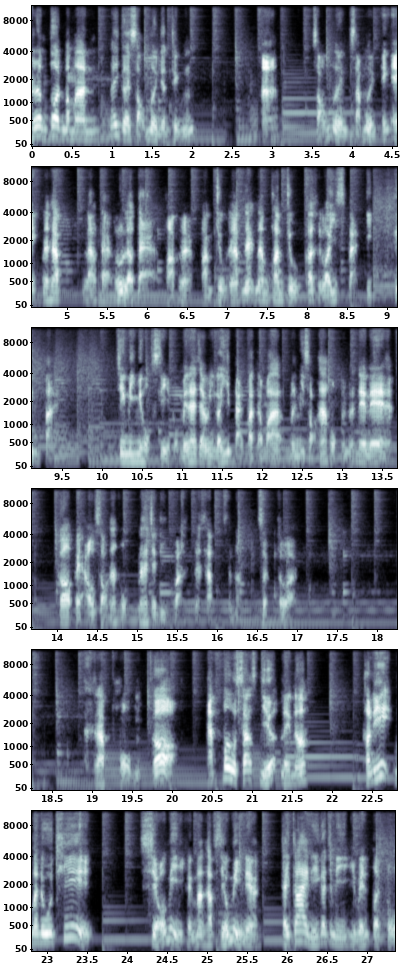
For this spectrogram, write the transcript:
เริ่มต้นประมาณไม่เกิน 20,000 จนถึง อ่าสองหมื่นสามหมื่น xx นะครับ แล้วแต่รุ่นแล้วแต่ความความจุนะครับ แนะนำความจุก็คือ 128กิกขึ้นไป จริงมีมี 64 ผมไม่แน่ใจมี 128ป่ะแต่ว่ามันมี 256มันแน่ๆ ก็ไปเอา 256 น่าจะดีกว่านะครับสำหรับส่วนตัว ครับผมก็ Apple ซะเยอะเลยเนาะคราวนี้มาดูที่เสี่ยวหมี่กันบ้างครับเสี่ยวหมี่เนี่ย ใกล้ๆนี้ก็จะมีอีเวนต์เปิดตัว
